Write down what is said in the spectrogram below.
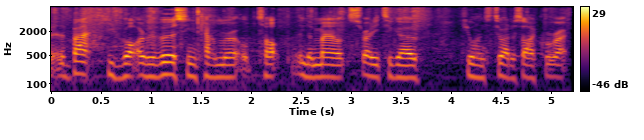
And at the back you've got a reversing camera up top and the mounts ready to go if you wanted to add a cycle rack.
